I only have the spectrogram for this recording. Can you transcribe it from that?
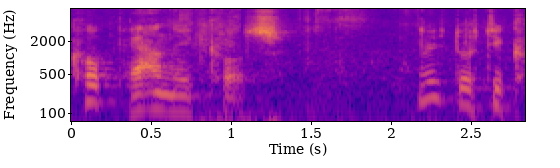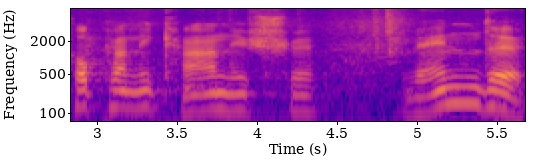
Kopernikus, nicht? durch die kopernikanische Wende.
